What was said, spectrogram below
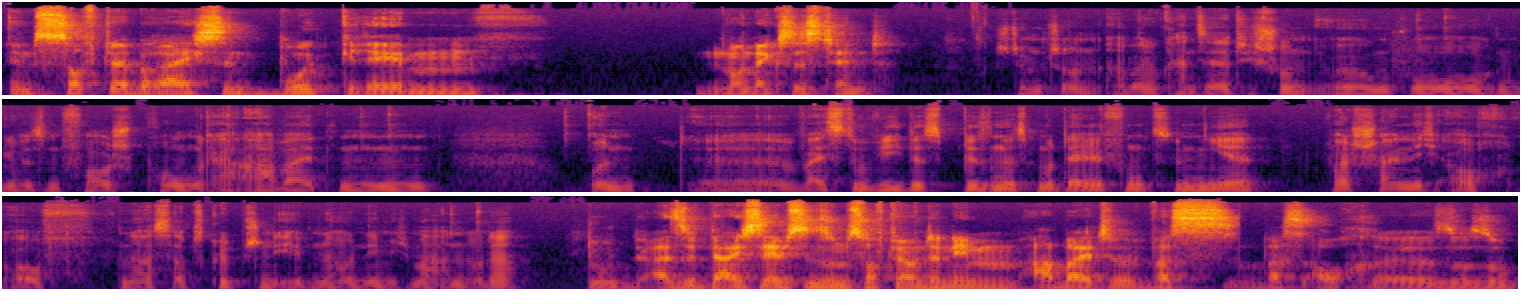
im Softwarebereich sind Burggräben non-existent. Stimmt schon, aber du kannst ja natürlich schon irgendwo einen gewissen Vorsprung erarbeiten. Und äh, weißt du, wie das Businessmodell funktioniert? Wahrscheinlich auch auf einer Subscription-Ebene, nehme ich mal an, oder? Du, also da ich selbst in so einem Softwareunternehmen arbeite, was, was auch äh, so, so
